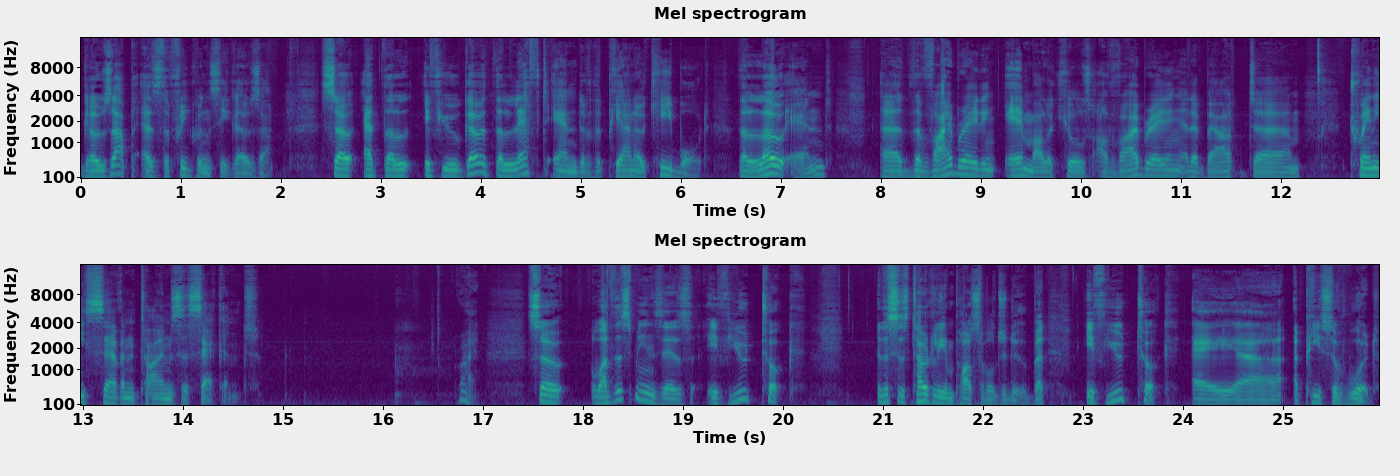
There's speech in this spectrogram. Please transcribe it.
goes up as the frequency goes up. So at the, if you go at the left end of the piano keyboard, the low end, uh, the vibrating air molecules are vibrating at about um, 27 times a second. Right. So what this means is if you took this is totally impossible to do, but if you took a uh, a piece of wood,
